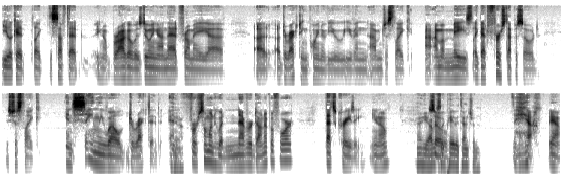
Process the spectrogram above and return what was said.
you look at like the stuff that you know Braga was doing on that from a uh, a, a directing point of view. Even I'm just like I'm amazed. Like that first episode is just like insanely well directed, and Yeah. for someone who had never done it before, that's crazy. You know. Yeah, he obviously So- paid attention. Yeah, yeah.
